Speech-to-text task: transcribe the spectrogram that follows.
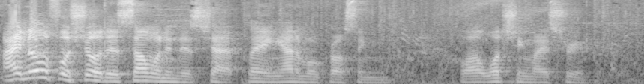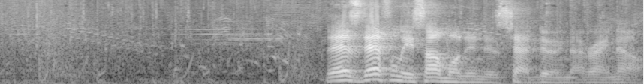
I know for sure there's someone in this chat playing Animal Crossing while watching my stream. There's definitely someone in this chat doing that right now.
